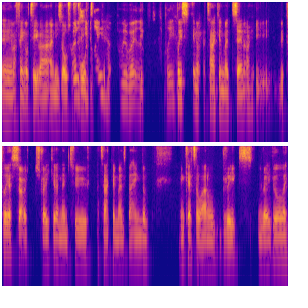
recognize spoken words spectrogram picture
Um, I think I'll take that. And he's also. Where does he play? Where about in the play? Plays kind of attacking mid centre. They play a sort of striker and then two attacking mids behind them. And Kitolano breaks regularly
